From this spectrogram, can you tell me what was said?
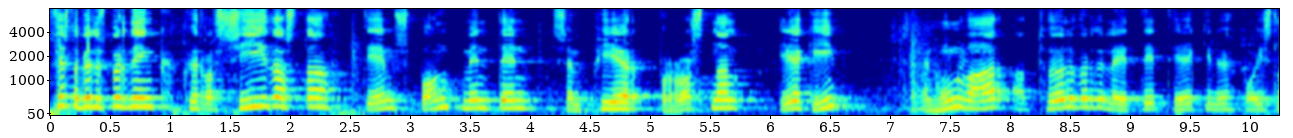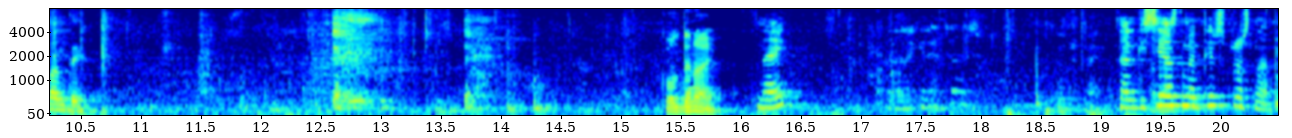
Fyrsta bjölluspurning, hver var síðasta James Bond myndin sem Pierre Brosnan lék í, en hún var að tölvörðu leiti tekin upp á Íslandi. GoldenEye. Nei, það er ekki rétt hjá þér. Það er ekki síðasta með Pierce Brosnan.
